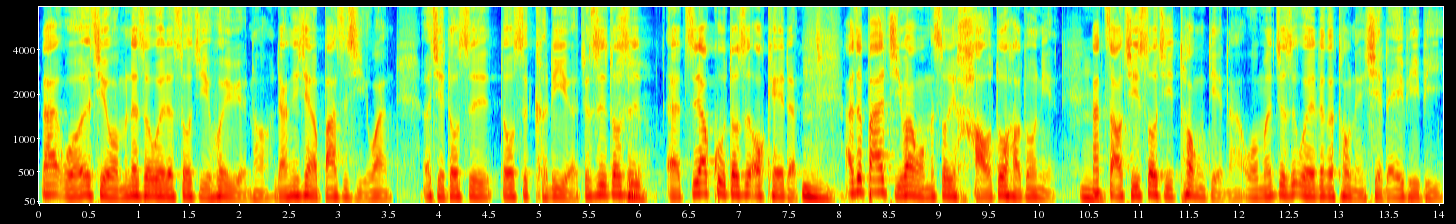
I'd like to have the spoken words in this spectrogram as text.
那我而且我们那时候为了收集会员，哈，梁天现在有八十几万，而且都是都是 clear，就是都是呃资料库都是 OK 的。嗯，啊，这八十几万我们收集好多好多年。那早期收集痛点啊，我们就是为了那个痛点写的 APP，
